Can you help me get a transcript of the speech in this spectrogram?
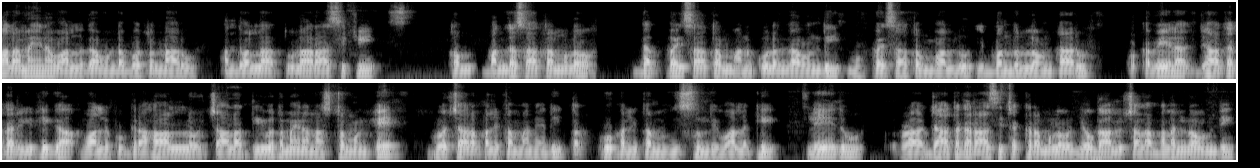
బలమైన వాళ్ళుగా ఉండబోతున్నారు. అందువల్ల తులారాశికి తొం వంద శాతంలో డెబ్బై శాతం అనుకూలంగా ఉంది. ముప్పై శాతం వాళ్ళు ఇబ్బందుల్లో ఉంటారు. ఒకవేళ జాతక రీతిగా వాళ్ళకు గ్రహాల్లో చాలా తీవ్రమైన నష్టం ఉంటే గోచార ఫలితం అనేది తక్కువ ఫలితం ఇస్తుంది వాళ్ళకి. లేదు. రా- జాతక రాశి చక్రంలో యోగాలు చాలా బలంగా ఉండి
